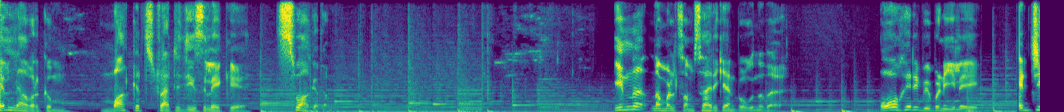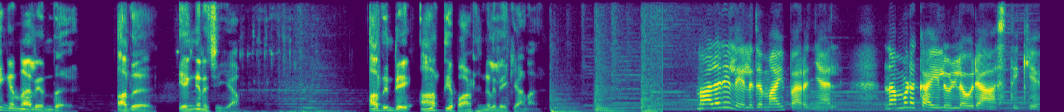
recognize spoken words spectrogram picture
എല്ലാവർക്കും മാർക്കറ്റ് സ്ട്രാറ്റജീസിലേക്ക് സ്വാഗതം. ഇന്ന് നമ്മൾ സംസാരിക്കാൻ പോകുന്നത് ഓഹരി വിപണിയിലെ ഹെഡ്ജിംഗ് എന്നാൽ എന്ത്? അത് എങ്ങനെ ചെയ്യാം? അതിന്റെ ആദ്യ പാഠങ്ങളിലേക്കാണ്. വളരെ ലളിതമായി പറഞ്ഞാൽ നമ്മുടെ കയ്യിലുള്ള ഒരു ആസ്തിക്ക്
